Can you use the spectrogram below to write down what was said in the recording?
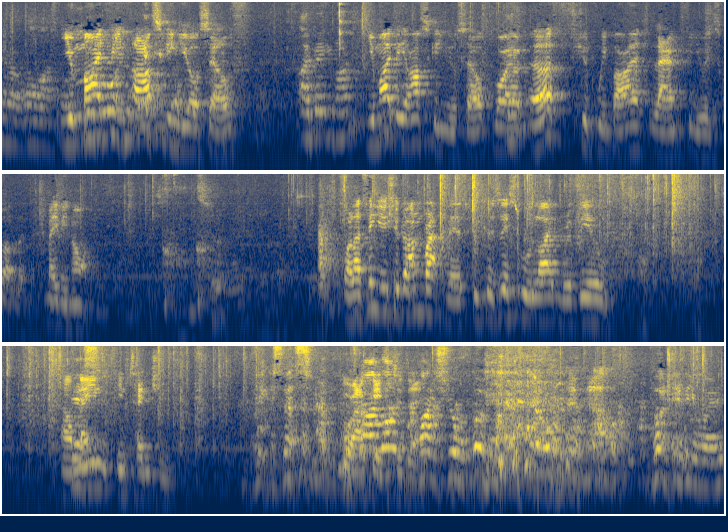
You know, all You might be asking yourself, I beg your pardon? you might be asking yourself, why on earth should we buy land for you in Scotland? Maybe not. Well, I think you should unwrap this because this will like reveal our Yes. main intention Yes, that's- for our I'm not today. quite sure what I'm open it now. But anyway.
